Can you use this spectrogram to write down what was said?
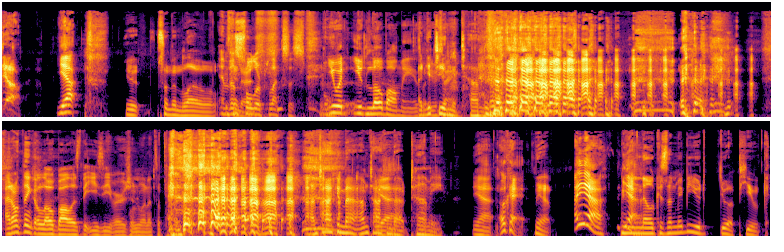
yeah, yeah, you know, something low In the you know. solar plexus. you would you'd lowball me. I'd get you you're in the saying. tummy. I don't think a low ball is the easy version when it's a punch. I'm talking about. I'm talking Yeah. about tummy. Yeah. Okay. Yeah. Uh, yeah. Yeah. No, because then maybe you'd do a puke.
